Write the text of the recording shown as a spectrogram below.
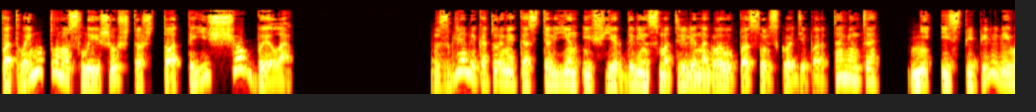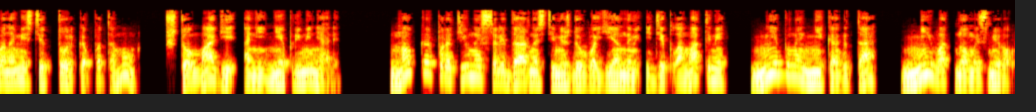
По твоему тону слышу, что что-то еще было. Взгляды, которыми Кастельен и Фьерделин смотрели на главу посольского департамента, не испепелили его на месте только потому, что магии они не применяли. Но корпоративной солидарности между военными и дипломатами не было никогда ни в одном из миров.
